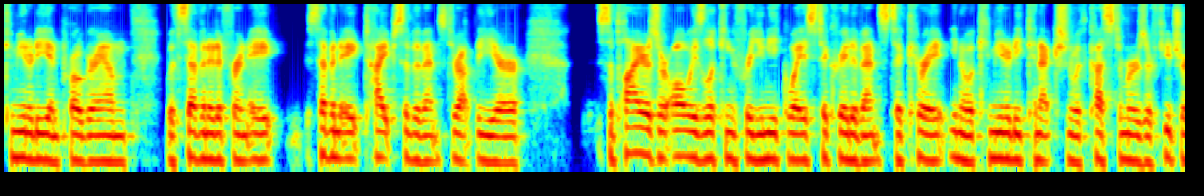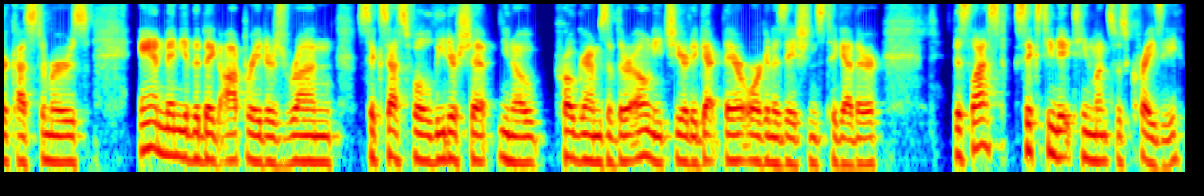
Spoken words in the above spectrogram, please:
community and program with seven to different eight, seven to eight types of events throughout the year suppliers are always looking for unique ways to create events to create you know a community connection with customers or future customers. And many of the big operators run successful leadership you know programs of their own each year to get their organizations together. This last 16 to 18 months was crazy.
